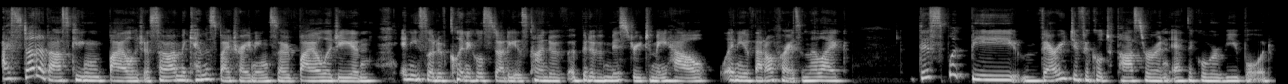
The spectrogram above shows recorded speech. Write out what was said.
I started asking biologists. So I'm a chemist by training. So biology and any sort of clinical study is kind of a bit of a mystery to me how any of that operates. And they're like, this would be very difficult to pass through an ethical review board.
